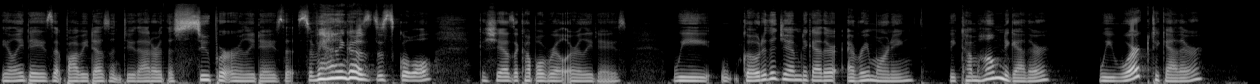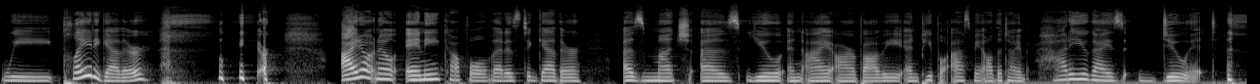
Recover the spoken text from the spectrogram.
the only days that Bobby doesn't do that are the super early days that Savannah goes to school because she has a couple real early days. We go to the gym together every morning. We come home together. We work together. We play together. we are, I don't know any couple that is together as much as you and I are, Bobby. And people ask me all the time, how do you guys do it?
